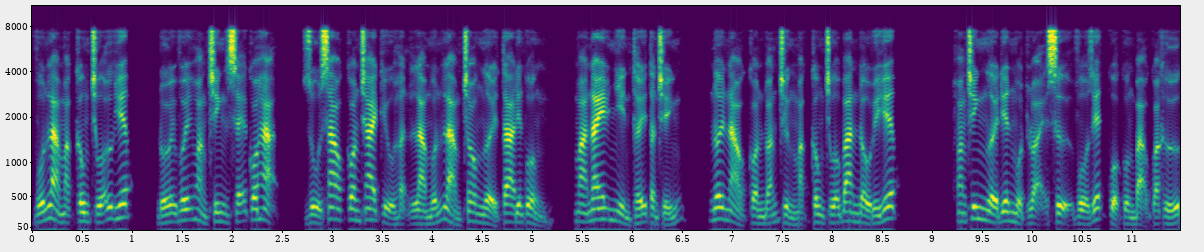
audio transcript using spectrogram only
Vốn là mặc công chúa ức hiếp, đối với hoàng trinh sẽ có hạn, dù sao con trai cửu hận là muốn làm cho người ta điên cuồng, mà nay nhìn thấy tần chính, nơi nào còn đoán chừng mặc công chúa ban đầu uy hiếp. Hoàng trinh người điên một loại sự vô giết của cuồng bạo quá khứ.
